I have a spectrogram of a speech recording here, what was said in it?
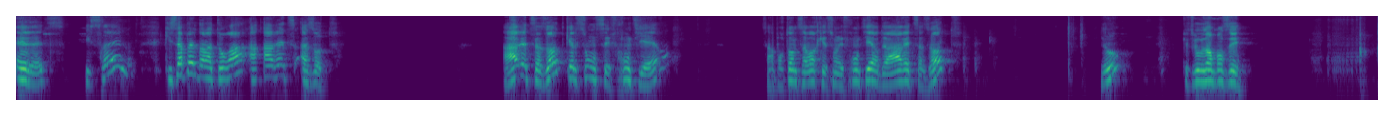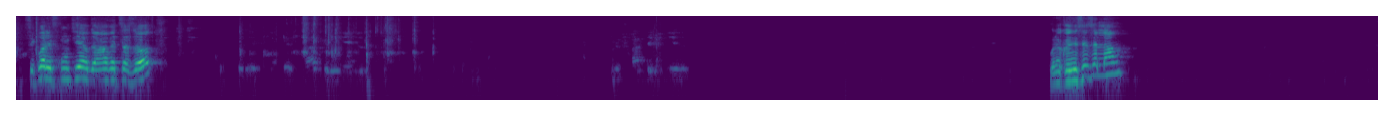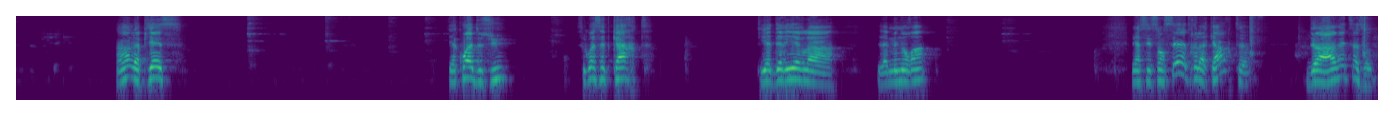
Eretz Israël, qui s'appelle dans la Torah à Aretz Azot. Aretz Azot, quelles sont ses frontières? C'est important de savoir quelles sont les frontières de Haaretz Azot. Nous? Qu'est-ce que vous en pensez? C'est quoi les frontières de Haaretz Azot? Vous la connaissez celle-là Hein, la pièce Il y a quoi dessus? C'est quoi cette carte qu'il y a derrière la, la menorah? Bien, c'est censé être la carte de Haaretz Azot.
